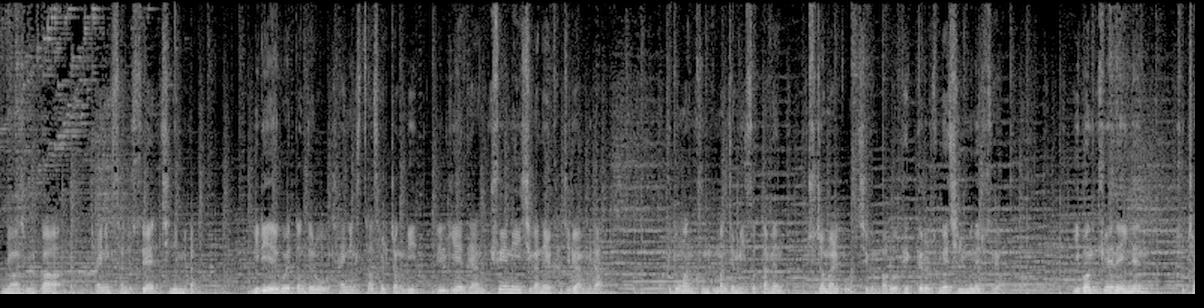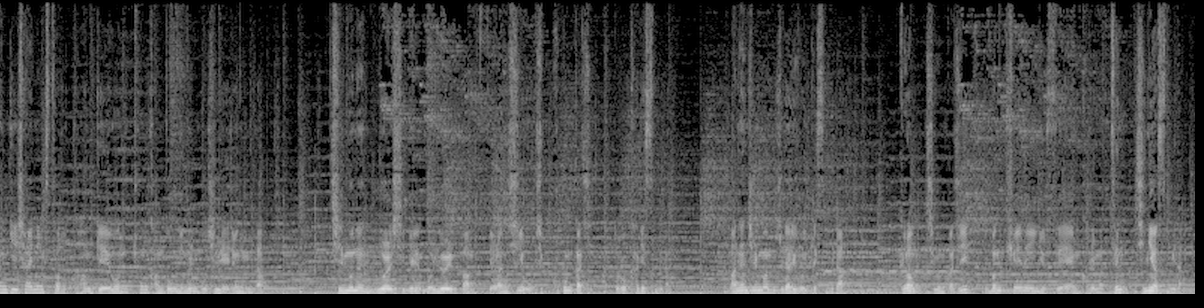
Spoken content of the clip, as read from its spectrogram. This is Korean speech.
안녕하십니까 샤이닝스타 뉴스의 진입니다. 미리 예고했던 대로 샤이닝스타 설정 및 일기에 대한 Q&A 시간을 가지려 합니다. 그동안 궁금한 점이 있었다면 주저 말고 지금 바로 댓글을 통해 질문해 주세요. 이번 Q&A는 초창기 샤이닝스타부터 함께해온 총 감독님을 모실 예정입니다. 질문은 6월 10일 월요일 밤 11시 59분까지 받도록 하겠습니다. 많은 질문 기다리고 있겠습니다. 그럼 지금까지 이번 Q&A 뉴스의 앵커를 맡은 진이었습니다.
